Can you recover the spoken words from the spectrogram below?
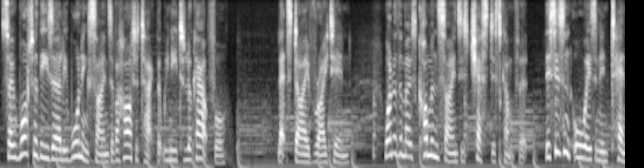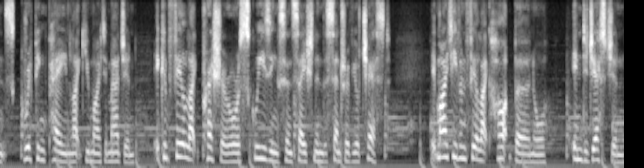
So what are these early warning signs of a heart attack that we need to look out for? Let's dive right in. One of the most common signs is chest discomfort. This isn't always an intense, gripping pain like you might imagine. It can feel like pressure or a squeezing sensation in the center of your chest. It might even feel like heartburn or indigestion.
